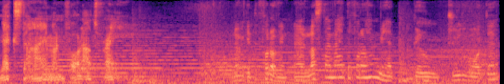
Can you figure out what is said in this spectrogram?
Next time on Fallout 3. Now we get to follow him. And last time I had to follow him, we had to go through the water.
